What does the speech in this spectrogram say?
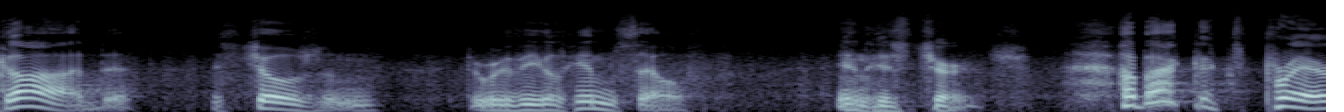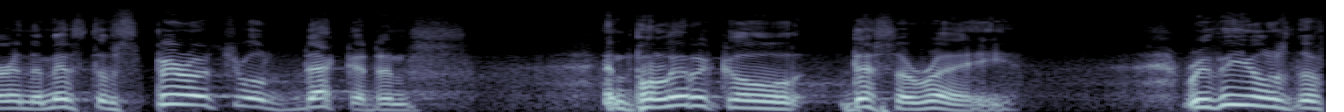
God has chosen to reveal himself in his church. Habakkuk's prayer in the midst of spiritual decadence and political disarray reveals the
